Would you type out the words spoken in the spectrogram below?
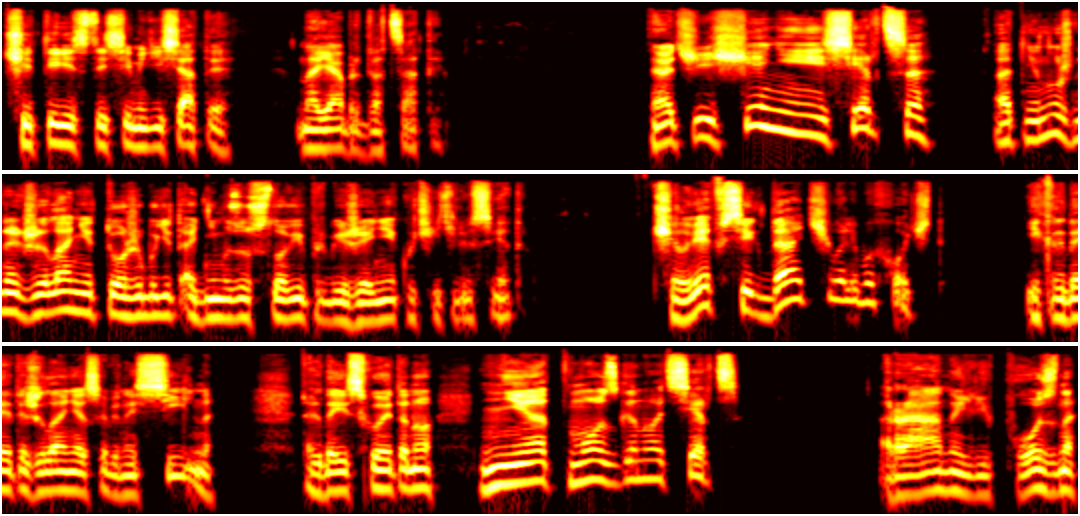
470 ноябрь 20 Очищение сердца от ненужных желаний тоже будет одним из условий приближения к учителю света. Человек всегда чего-либо хочет, и когда это желание особенно сильно, тогда исходит оно не от мозга, но от сердца. Рано или поздно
